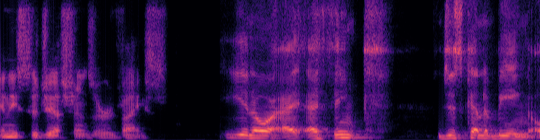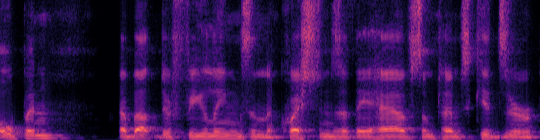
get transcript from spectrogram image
any suggestions or advice? You know, I, I think just kind of being open about their feelings and the questions that they have. Sometimes kids are,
